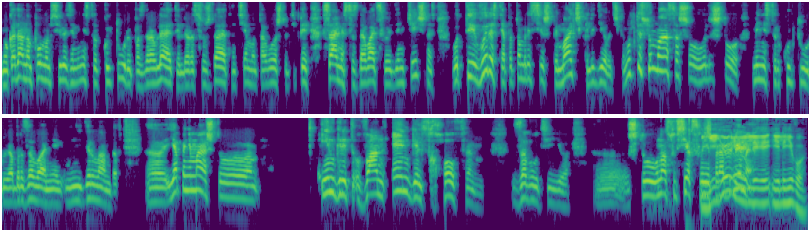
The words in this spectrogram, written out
Но когда на полном серьезе министр культуры поздравляет или рассуждает на тему того, что теперь сами создавать свою идентичность, вот ты вырасти, а потом решишь, ты мальчик или девочка. Ну ты с ума сошел или что, министр культуры и образования Нидерландов. Э, я понимаю, что Ингрид Ван Энгельсхофен зовут ее, э, что у нас у всех свои ее проблемы. Или, или его?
